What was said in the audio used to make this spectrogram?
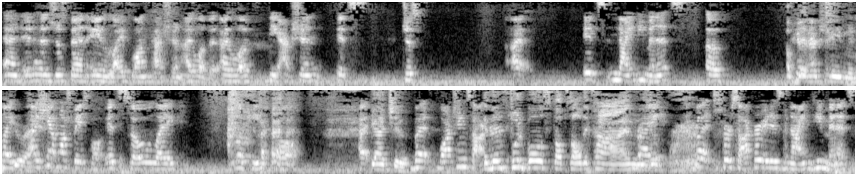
and it has just been a lifelong passion. I love it. I love the action. It's just, I, it's 90 minutes of Of pure entertainment. Like, pure I can't watch baseball. It's so like, look, peaceful. I- Got you. But watching soccer, And then football stops all the time. right? Just- But for soccer, it is 90 minutes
